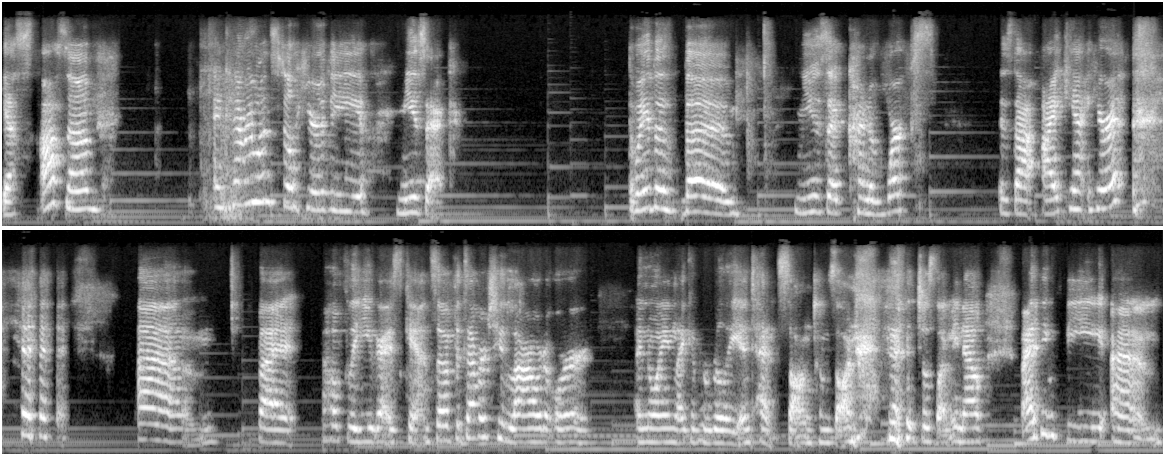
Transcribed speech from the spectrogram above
Yes, awesome. And can everyone still hear the music? The way the, the music kind of works is that I can't hear it. um, but hopefully you guys can. So if it's ever too loud or annoying, like if a really intense song comes on, just let me know. But I think the um,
